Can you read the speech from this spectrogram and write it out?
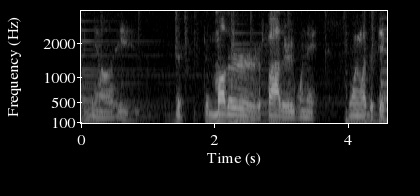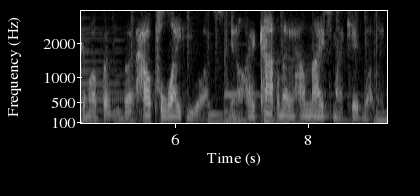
you know he, the the mother or the father when they when we went to pick him up, but, but how polite he was. You know, I complimented how nice my kid was. I think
